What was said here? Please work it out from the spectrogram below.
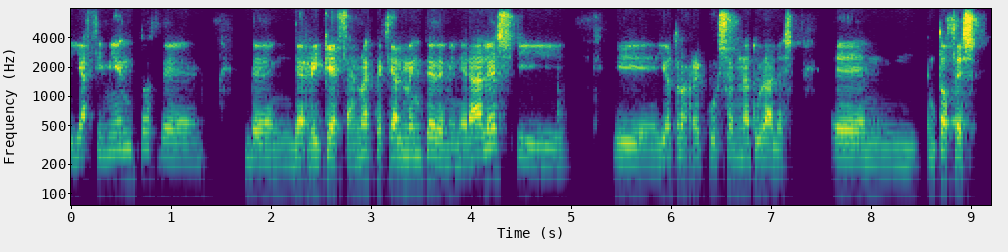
yacimientos de, de, de riqueza, ¿no? especialmente de minerales y, y, otros recursos naturales. Eh, entonces,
